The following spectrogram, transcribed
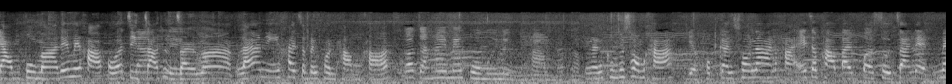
ยำปูม้าได้ไหมคะ เพราะว่าจิตจ้าถึงใจมาก และอันนี้ใครจะเป็นคนทำคะ ก็จะให้แม่ครัวมือหนึ่งทำนะครับงั้นคุณผู้ชมคะ เดี๋ยวพบกันช่วงหน้านะคะ เอจะพาไปเปิดสูตรจานเด็ดเม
